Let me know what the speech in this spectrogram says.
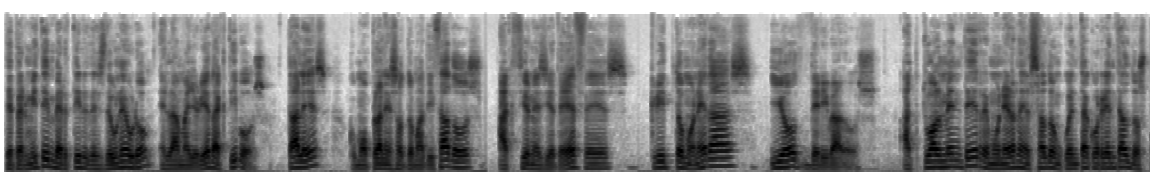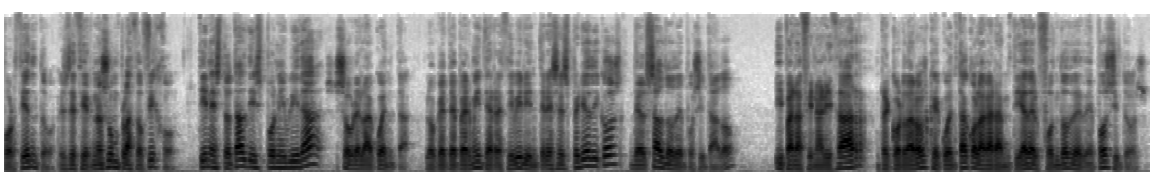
Te permite invertir desde un euro en la mayoría de activos, tales como planes automatizados, acciones y ETFs, criptomonedas y o derivados. Actualmente remuneran el saldo en cuenta corriente al 2%, es decir, no es un plazo fijo. Tienes total disponibilidad sobre la cuenta, lo que te permite recibir intereses periódicos del saldo depositado. Y para finalizar, recordaros que cuenta con la garantía del fondo de depósitos.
